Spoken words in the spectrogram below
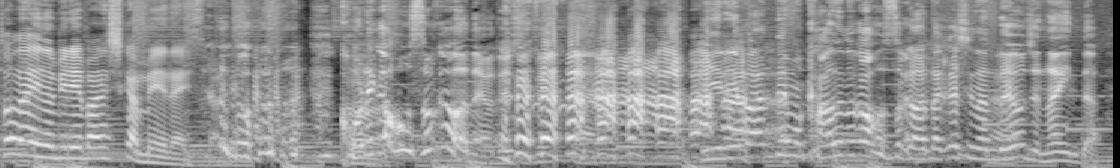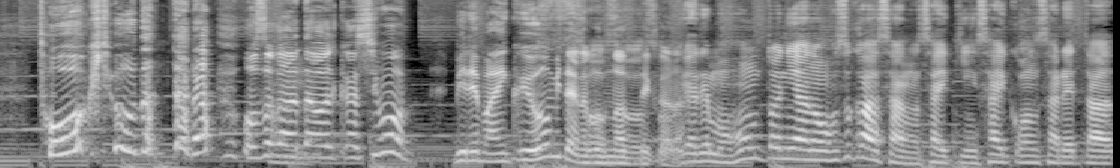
都内のビレバンしか見えないですから。これが細川だよね ビレバンでも買うのが細川隆なんだよじゃないんだ東京だったら細川隆もビレバン行くよみたいなことになってるから。そうそうそう。いやでも本当にあの細川さんが最近再婚された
